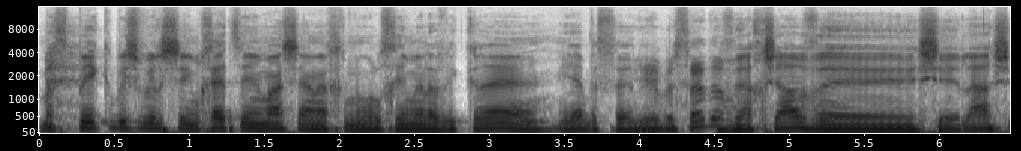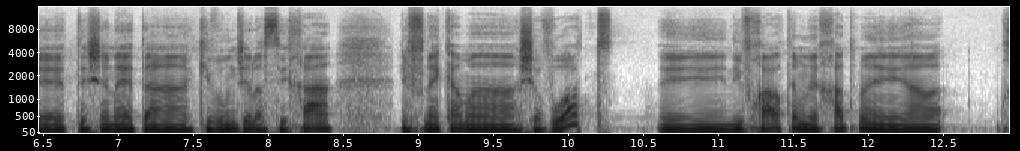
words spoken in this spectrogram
מספיק בשביל שעם חצי ממה שאנחנו הולכים אליו יקרה, יהיה בסדר. יהיה בסדר? ועכשיו אה, שאלה שתשנה את הכיוון של השיחה. לפני כמה שבועות אה, נבחרתם לאחת מה-50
